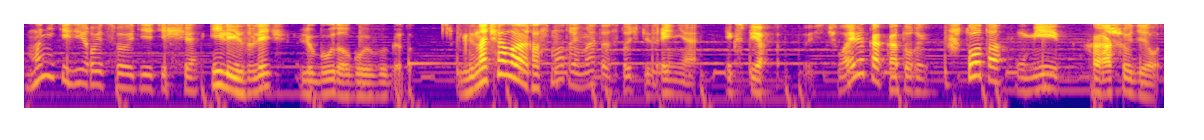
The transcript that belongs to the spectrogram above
монетизировать свое детище или извлечь любую другую выгоду. Для начала рассмотрим это с точки зрения эксперта, то есть человека, который что-то умеет хорошо делать.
